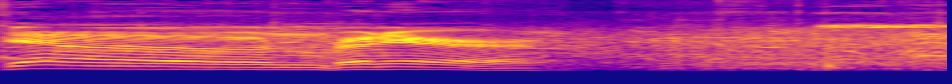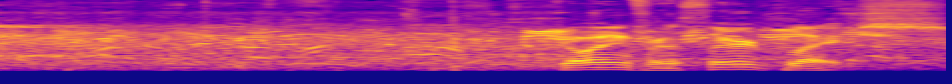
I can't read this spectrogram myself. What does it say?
down Bernier. Going for third place.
